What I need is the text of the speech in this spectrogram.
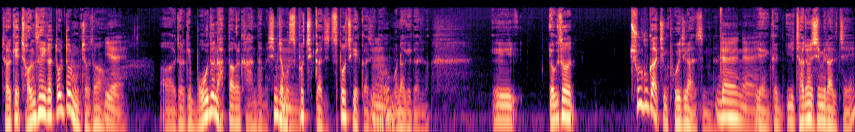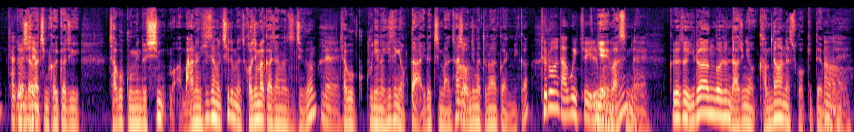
저렇게 전 세계가 똘똘 뭉쳐서 예. 어 저렇게 모든 압박을 가한다면 심지어 뭐 음. 스포츠까지 스포츠계까지도 음. 문화계까지도 이 여기서 출구가 지금 보이지가 않습니다. 네네. 예, 그러니까 이 자존심이랄지 자존심. 러시아가 지금 거기까지 자국 국민도 심, 많은 희생을 치르면서 거짓말까지 하면서 지금 네. 자국 군인은 희생이 없다 이랬지만 사실 어. 언젠가 드러날 거 아닙니까? 드러나고 있죠, 일본은. 예, 맞습니다. 네. 그래서 이러한 것을 나중에 감당해낼 수가 없기 때문에 어.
